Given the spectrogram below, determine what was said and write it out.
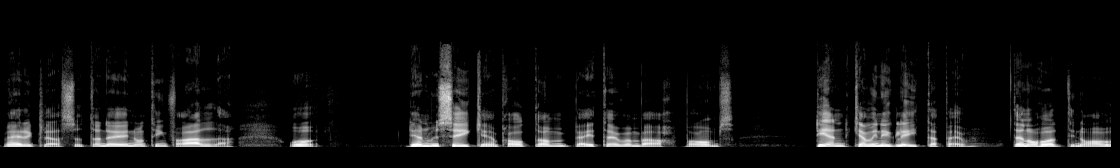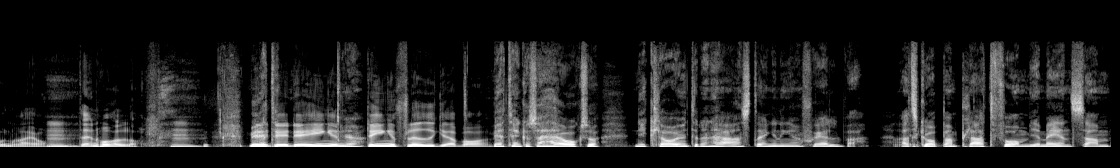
medelklass utan det är någonting för alla. Och den musiken jag pratar om, Beethoven, Bach, Brahms, den kan vi nog lita på. Den har hållit i några hundra år. Mm. Den håller. Mm. det, det, det, är ingen, ja. det är ingen fluga bara. Men jag tänker så här också, ni klarar ju inte den här ansträngningen själva. Att skapa en plattform, gemensam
